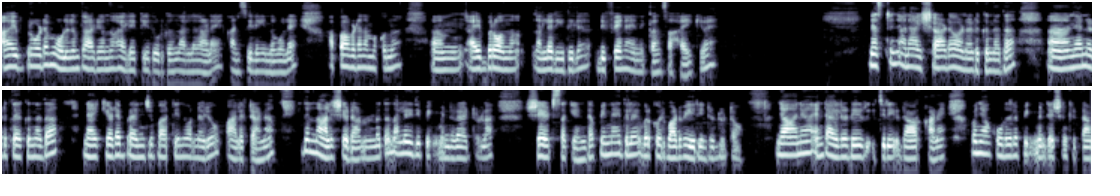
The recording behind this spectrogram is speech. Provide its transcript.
ഐബ്രോയുടെ മുകളിലും താഴെ ഒന്ന് ഹൈലൈറ്റ് ചെയ്ത് കൊടുക്കുന്നത് നല്ലതാണ് കൺസീൽ ചെയ്യുന്ന പോലെ. അപ്പോൾ അവിടെ നമുക്കൊന്ന് ഐബ്രോ ഒന്ന് നല്ല രീതിയിൽ ഡിഫൈൻ ആയി നിൽക്കാൻ സഹായിക്കുമേ നെക്സ്റ്റ് ഞാൻ ഐഷാഡോ ആണ് എടുക്കുന്നത്. ഞാൻ എടുത്തേക്കുന്നത് നൈക്കയുടെ ബ്രഞ്ച് പാർട്ടി എന്ന് പറഞ്ഞൊരു പാലറ്റാണ് ഇതിൽ നാല് ഷെയ്ഡാണുള്ളത് നല്ല രീതിയിൽ പിഗ്മെന്റഡ് ആയിട്ടുള്ള ഷെയ്ഡ്സ് ഒക്കെ ഉണ്ട്. പിന്നെ ഇതിൽ ഇവർക്ക് ഒരുപാട് വേരിയന്റ് ഉണ്ട് കേട്ടോ ഞാൻ എന്റെ ഐലഡ് ഇച്ചിരി ഡാർക്കാണ് അപ്പോൾ ഞാൻ കൂടുതൽ പിഗ്മെന്റേഷൻ കിട്ടാൻ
